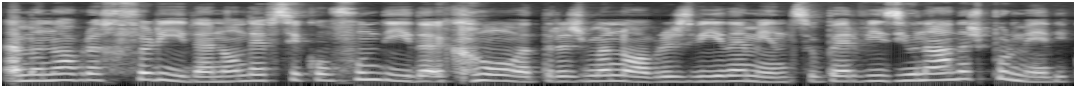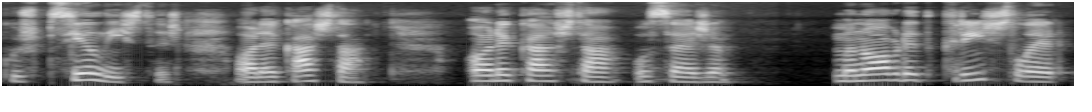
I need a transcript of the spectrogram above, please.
A manobra referida não deve ser confundida com outras manobras devidamente supervisionadas por médicos especialistas. Ora, cá está. Ora, cá está. Ou seja, manobra de Chrysler,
